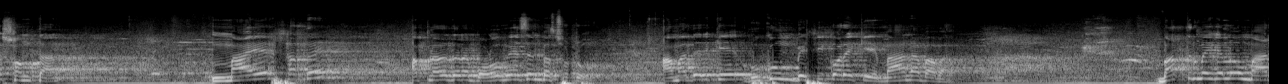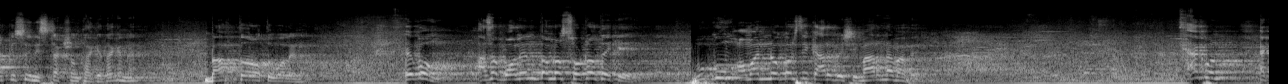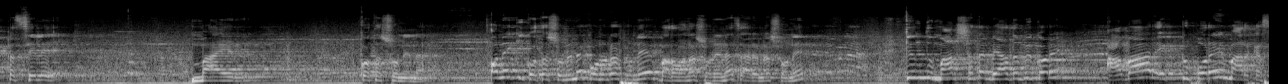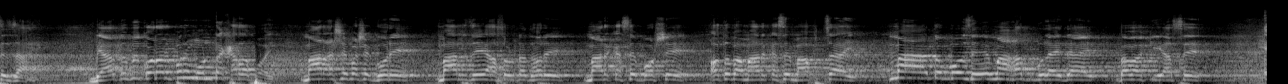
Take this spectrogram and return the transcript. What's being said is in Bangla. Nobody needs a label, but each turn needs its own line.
একটা সন্তান মায়ের সাথে আপনারা যারা বড় হয়েছেন বা ছোট, আমাদেরকে হুকুম বেশি করে কে, মা না বাবা? বাথরুমে গেলেও মার কিছু ইনস্ট্রাকশন থাকে থাকে না? বাপ তো অত বলে না। এবং আচ্ছা বলেন তো আমরা ছোট থেকে, হুকুম অমান্য করছি কার বেশি, মার না বাপের? এখন একটা ছেলে মায়ের কথা শোনে না। অনেকই কথা শোনে না কোনোটা শোনে বারো আনা শোনে না চার আনা শোনে। কিন্তু মার সাথে বেয়াদবি করে, আবার একটু পরেই মার কাছে যায়। বেয়াদবি করার পরে মনটা খারাপ হয়। মার আশেপাশে ঘোরে, মার যে আসলটা ধরে, মার কাছে বসে, অথবা মার কাছে মাপ চায়, মা তো বোঝে, মা হাত বোলাই দেয়, বাবা কি আছে?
